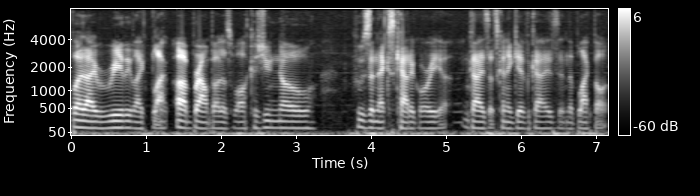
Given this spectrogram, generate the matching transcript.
but I really like black uh, brown belt as well because you know who's the next category uh, guys that's gonna give guys in the black belt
